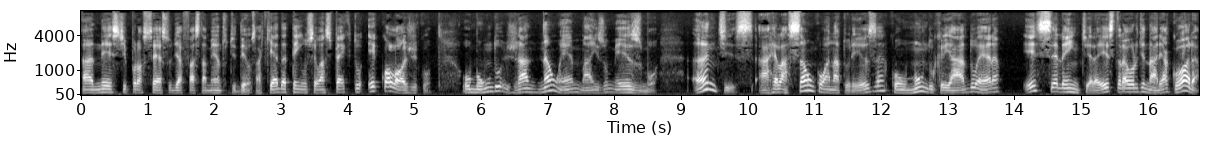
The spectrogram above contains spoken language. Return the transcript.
ah, neste processo de afastamento de Deus. A queda tem o seu aspecto ecológico. O mundo já não é mais o mesmo. Antes, a relação com a natureza, com o mundo criado, era excelente, era extraordinária. Agora,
